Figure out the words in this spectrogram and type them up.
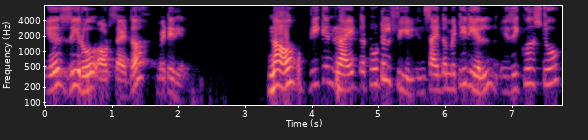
is 0 outside the material. Now we can write the total field inside the material is equals to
